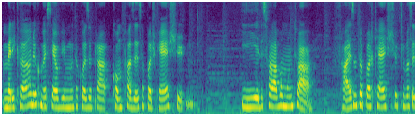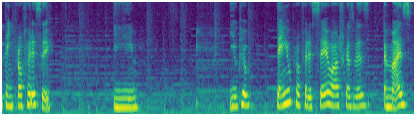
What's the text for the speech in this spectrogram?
americano e comecei a ouvir muita coisa para como fazer seu podcast. E eles falavam muito, ah, faz no teu podcast o que você tem para oferecer. E e o que eu tenho para oferecer, eu acho que às vezes é mais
